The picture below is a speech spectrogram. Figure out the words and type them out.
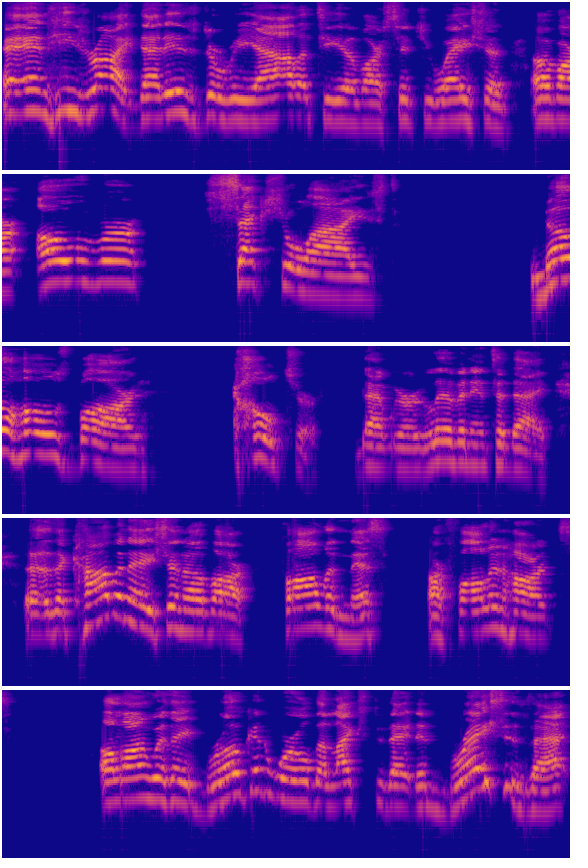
And he's right. That is the reality of our situation, of our over sexualized, no holes barred culture that we're living in today. Uh, the combination of our fallenness, our fallen hearts, along with a broken world that likes to that embraces that,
